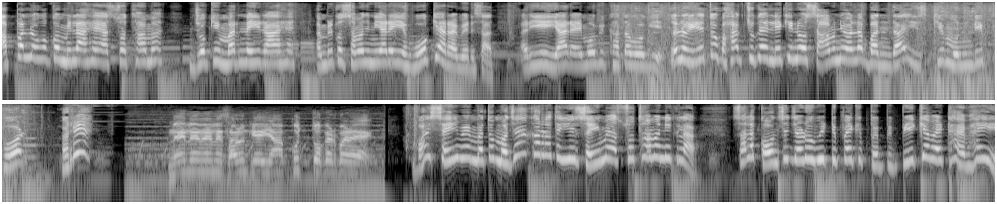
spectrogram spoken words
अपन लोगों को मिला है अश्वत्थामा जो कि मर नहीं रहा है। अब मेरे को समझ नहीं आ रहा ये हो क्या रहा है मेरे साथ? अरे ये यार एमओ भी खत्म हो गई। चलो ये तो भाग चुका है लेकिन वो सामने वाला बंदा इसकी मुंडी फोड़। अरे! नहीं नहीं नहीं सारुण के यहाँ कुछ तो गड़बड़ है। भाई सही में मैं तो मज़ाक कर रहा था ये सही में अश्वत्थामा निकला। साला कौन सी जड़ू भी टिपे के पी के बैठा है भाई?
